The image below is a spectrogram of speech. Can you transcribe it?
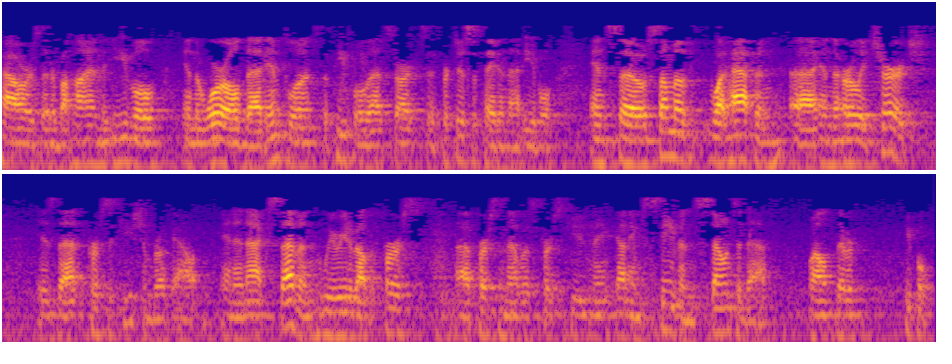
powers that are behind the evil in the world that influence the people that start to participate in that evil. And so, some of what happened uh, in the early church is that persecution broke out. And in Acts 7, we read about the first uh, person that was persecuted, a guy named Stephen, stoned to death. Well, there were people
